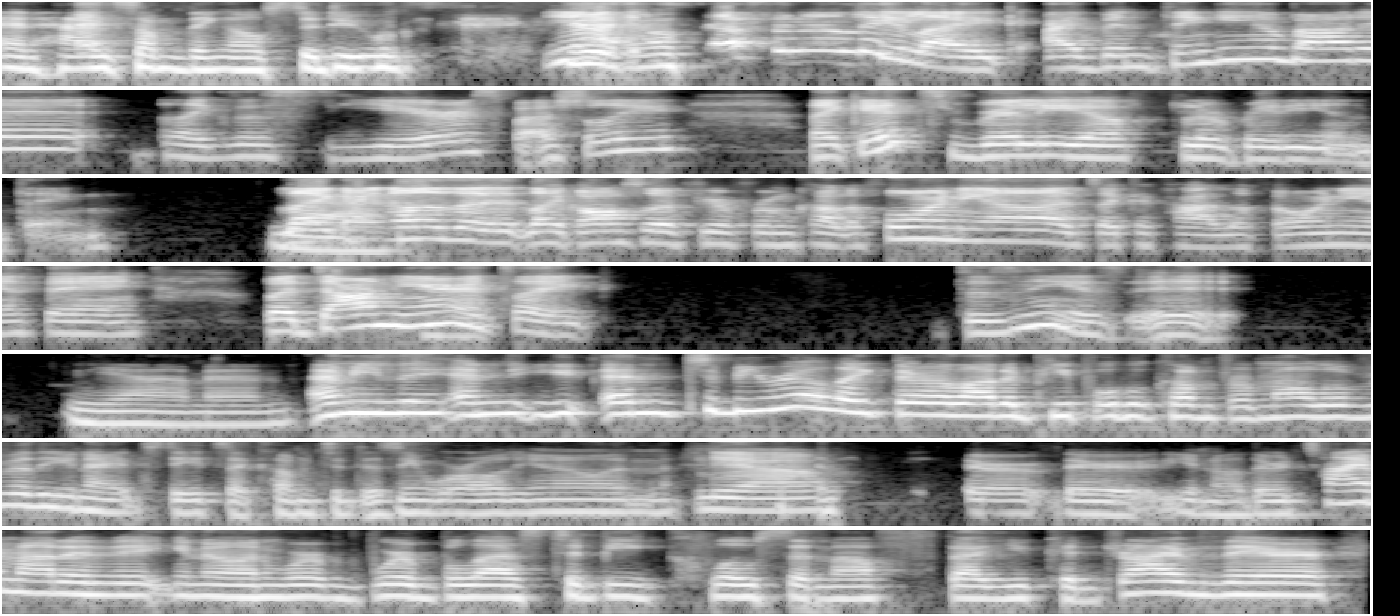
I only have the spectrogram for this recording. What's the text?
And had something else to do. Yeah, You know? it's definitely like I've been thinking about it like this year, especially. Like it's really a Floridian thing. Like I know that like also if you're from California, it's like a California thing. But down here mm. it's like Disney is it. Yeah, man. I mean, they, and you and to be real, like there are a lot of people who come from all over the United States that come to Disney World, you know, and Yeah. Their their you know their time out of it, you know, and we're we're blessed to be close enough that you could drive there.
